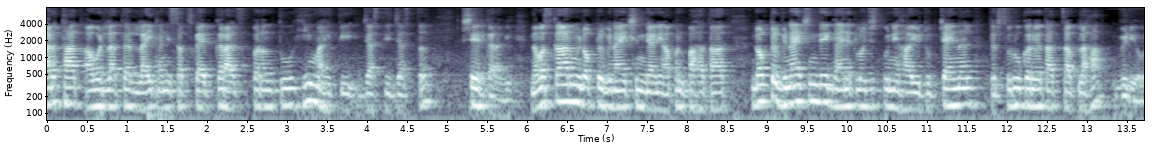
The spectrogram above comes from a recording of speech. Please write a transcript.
अर्थात आवडला तर लाईक आणि सबस्क्राईब कराच परंतु ही माहिती जास्तीत जास्त शेअर करावी. नमस्कार मी डॉक्टर विनायक शिंदे आणि आपण पाहतात डॉक्टर विनायक शिंदे गायनेकोलॉजिस्ट पुणे हा युट्यूब चॅनल तर सुरू करूयात आजचा आपला हा व्हिडिओ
